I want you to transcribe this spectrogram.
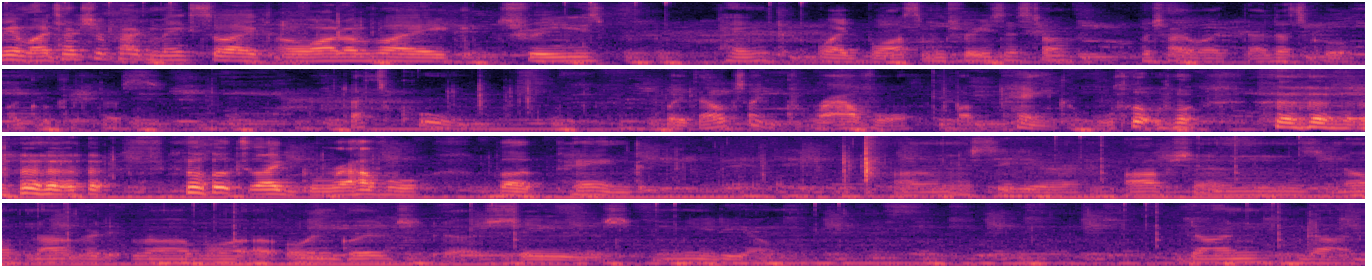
Yeah, my texture pack makes like a lot of like trees pink, like blossom trees and stuff, which I like that. That's cool. Like, look at this. That's cool. Wait, that looks like gravel, but pink. it looks like gravel, but pink. Uh, let me see here. Options. Nope, not video. Uh, language. Uh, shaders. Medium. Done. Done.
